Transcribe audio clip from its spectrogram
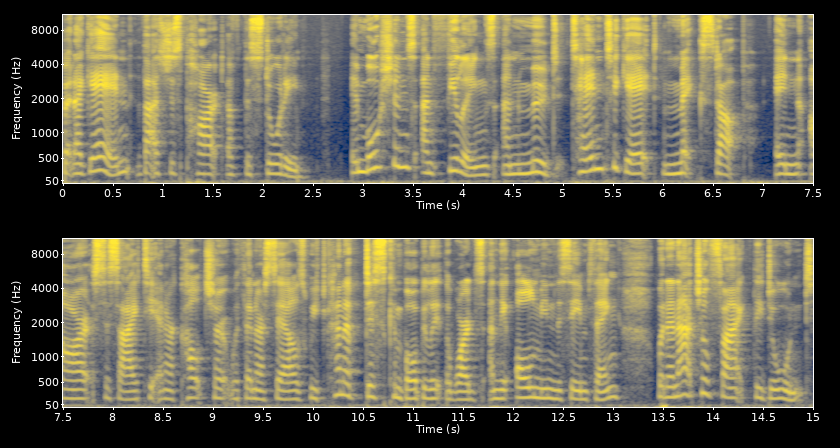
But again, that's just part of the story. Emotions and feelings and mood tend to get mixed up in our society, in our culture, within ourselves, we kind of discombobulate the words and they all mean the same thing, when in actual fact they don't.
